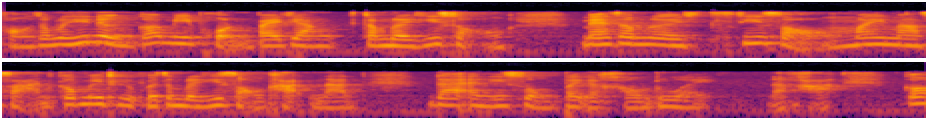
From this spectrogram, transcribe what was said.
ของจำเลยที่ 1 ก็มีผลไปยังจำเลยที่ 2 แม้จำเลยที่ 2 ไม่มาศาลก็ไม่ถือว่าจำเลยที่ 2 ขาดนัดได้อันนี้ส่งไปกับเขาด้วยนะคะก็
